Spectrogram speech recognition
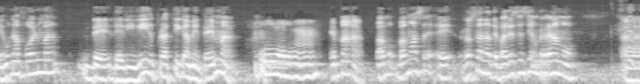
es una forma de, de vivir prácticamente. Es más, Sí, verdad. es más, vamos, vamos a hacer, eh, Rosana, ¿te parece si honramos a,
